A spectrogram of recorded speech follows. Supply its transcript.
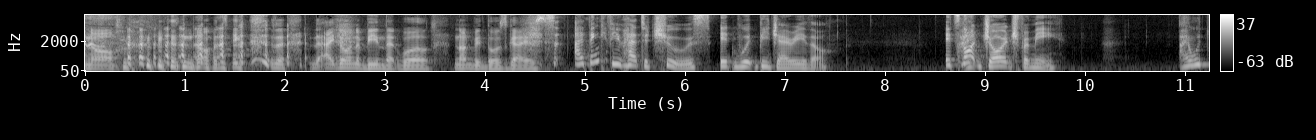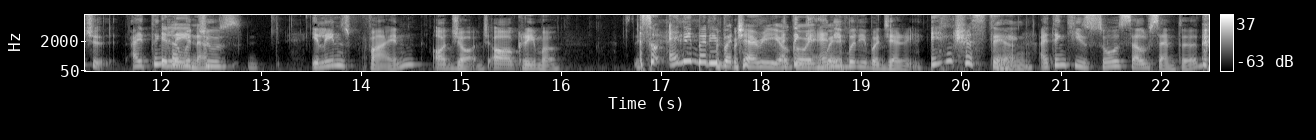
no, no! I don't want to be in that world. Not with those guys. So I think if you had to choose, it would be Jerry, though. It's not George for me. I would. Cho- I think I would choose. Elaine's fine, or George, or Kramer. So anybody but Jerry, you're I think going anybody but Jerry. Interesting. Yeah. I think he's so self-centered,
